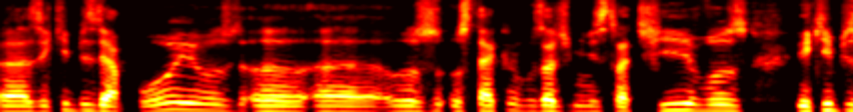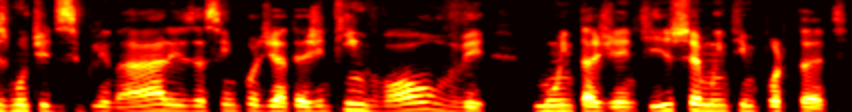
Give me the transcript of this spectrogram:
as equipes de apoio, os, uh, uh, os, os técnicos administrativos, equipes multidisciplinares, assim por diante. A gente envolve muita gente, isso é muito importante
